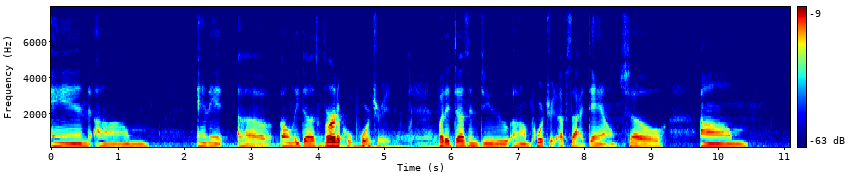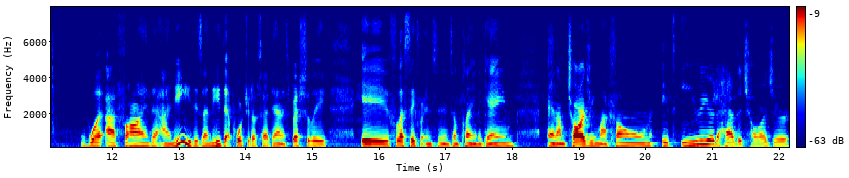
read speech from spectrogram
and um, and it uh, only does vertical portrait but it doesn't do um, portrait upside down. So um, what I find that I need is I need that portrait upside down especially if let's say for instance I'm playing a game and I'm charging my phone it's easier to have the charger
